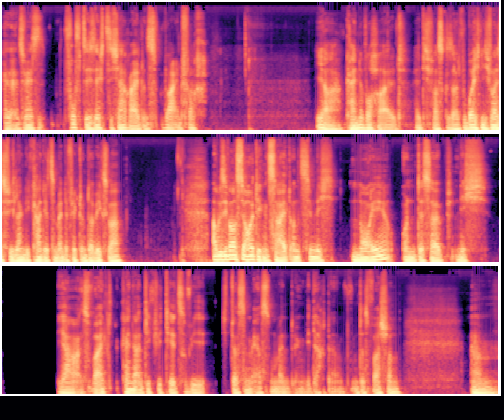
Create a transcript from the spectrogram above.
als wäre es 50, 60 Jahre alt. Und es war einfach, ja, keine Woche alt, hätte ich fast gesagt. Wobei ich nicht weiß, wie lange die Karte jetzt im Endeffekt unterwegs war. Aber sie war aus der heutigen Zeit und ziemlich neu und deshalb nicht, ja, es war halt keine Antiquität, so wie ich das im ersten Moment irgendwie dachte. Und das war schon, ähm,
